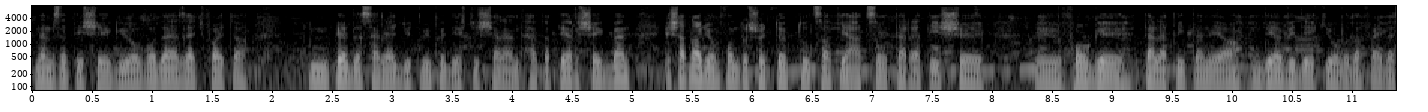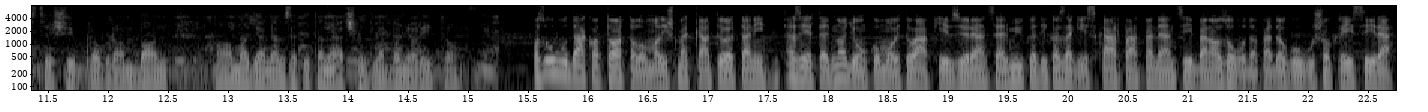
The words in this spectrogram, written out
nemzetiségű óvoda. Ez egyfajta példaszerű együttműködést is jelenthet a térségben, és hát nagyon fontos, hogy több tucat játszóteret is fog telepíteni a délvidéki óvodafejlesztési programban a Magyar Nemzeti Tanács, mint lebonyolító. Az óvodákat tartalommal is meg kell tölteni, ezért egy nagyon komoly továbbképző rendszer működik az egész Kárpát-medencében az óvodapedagógusok részére,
